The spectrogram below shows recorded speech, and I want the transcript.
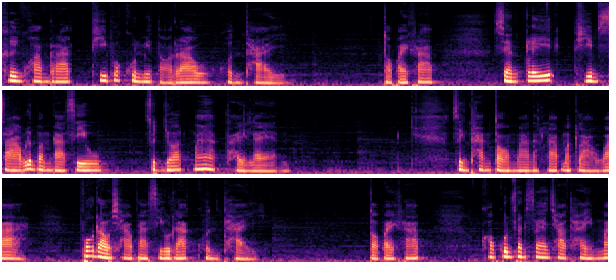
คืนความรักที่พวกคุณมีต่อเราคนไทย ต่อไปครับ เสียงกรี๊ดทีมสาวเลยบอลบราซิล สุดยอดมากไทยแลนด์ ซึ่งท่านต่อมานะครับมากล่าวว่า พวกเราชาวบราซิลรักคนไทย ต่อไปครับ ขอบคุณแฟนๆชาวไทยม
